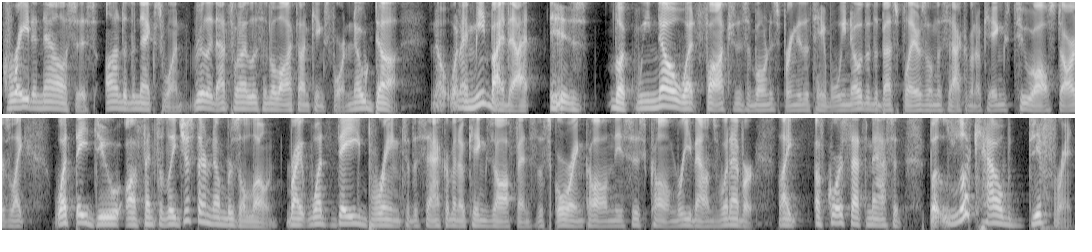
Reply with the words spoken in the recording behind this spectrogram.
Great analysis. On to the next one. Really, that's what I listen to Locked On Kings for. No duh. No, what I mean by that is look, we know what Fox and Sabonis bring to the table. We know they're the best players on the Sacramento Kings, two All Stars. Like what they do offensively, just their numbers alone, right? What they bring to the Sacramento Kings offense, the scoring column, the assist column, rebounds, whatever. Like, of course, that's massive. But look how different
